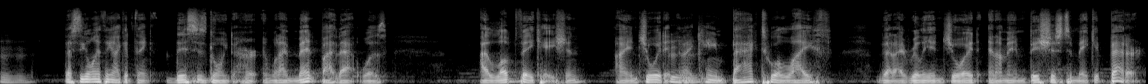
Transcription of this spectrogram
Mm-hmm. That's the only thing I could think. This is going to hurt. And what I meant by that was I loved vacation. I enjoyed it. And I came back to a life that I really enjoyed and I'm ambitious to make it better.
